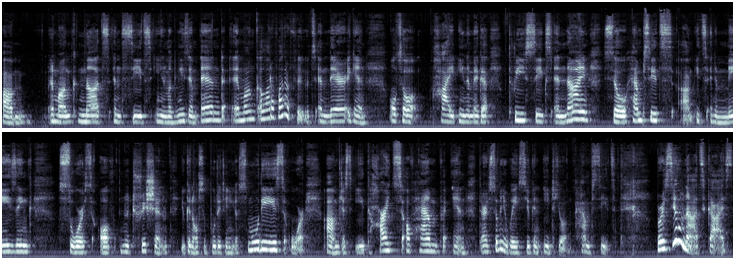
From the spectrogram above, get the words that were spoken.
um, among nuts and seeds in magnesium and among a lot of other foods. And they're again also high in omega 3 6 and 9 so hemp seeds um, it's an amazing source of nutrition. You can also put it in your smoothies or um, just eat hearts of hemp, and there are so many ways you can eat your hemp seeds. Brazil nuts, guys.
